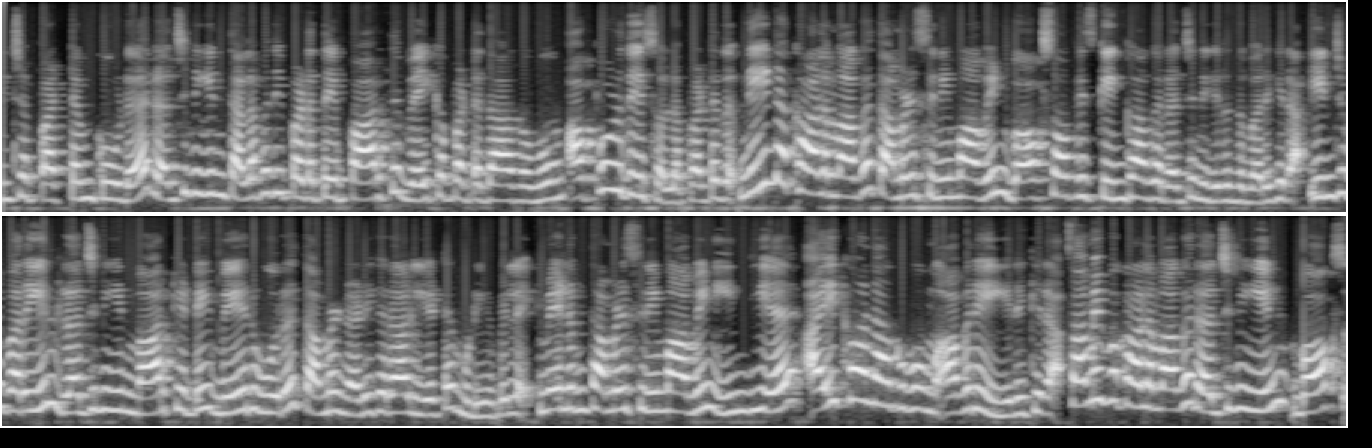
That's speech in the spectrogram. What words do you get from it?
என்ற பட்டம் கூட ரஜினியின் தளபதி படத்தை பார்த்து வைக்கப்பட்டதாகவும் அப்பொழுதே சொல்லப்பட்டது. நீண்ட காலமாக தமிழ் சினிமாவின் பாக்ஸ் பாக்ஸ் ஆபீஸ் கிங்காக ரஜினி இருந்து வருகிறார். இன்று வரையில் ரஜினியின் மார்க்கெட்டை வேறு ஒரு தமிழ் நடிகரால் எட்ட முடியவில்லை. மேலும் தமிழ் சினிமாவின் இந்திய ஐகானாகவும் அவரே இருக்கிறார். சமீப காலமாக ரஜினியின் பாக்ஸ்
